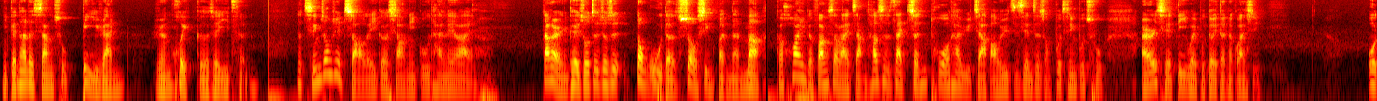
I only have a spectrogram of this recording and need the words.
你跟他的相处。必然人会隔着一层。那秦钟去找了一个小尼姑谈恋爱，当然你可以说这就是动物的兽性本能嘛。可换一个方向来讲，他是在挣脱他与贾宝玉之间这种不清不楚，而且地位不对等的关系。我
